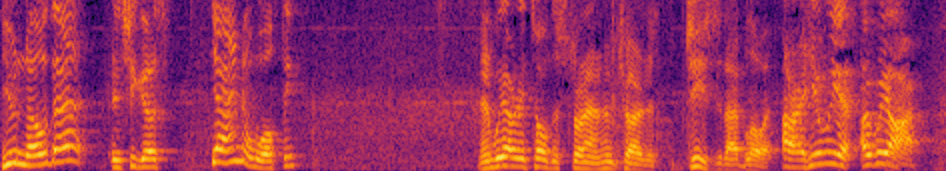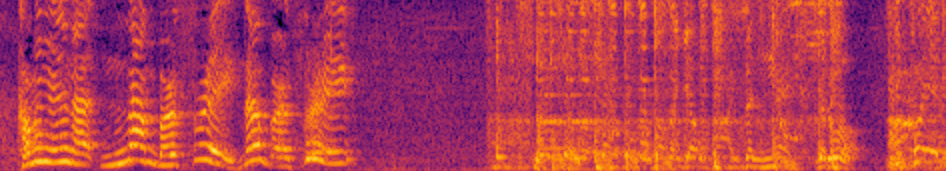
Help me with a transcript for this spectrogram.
"You know that?" And she goes, "Yeah, I know Wolfie." And we already told the story on who charted. Jeez, did I blow it? All right, here we are. Here we are, coming in at number three. Number three. Play it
